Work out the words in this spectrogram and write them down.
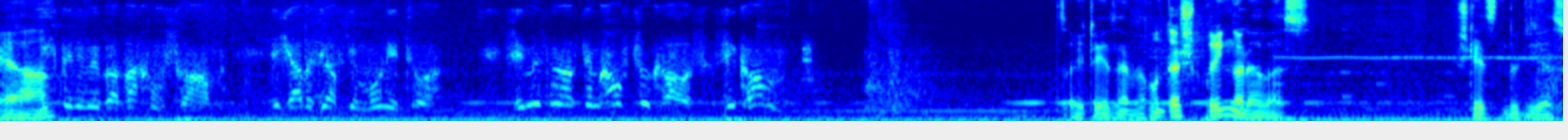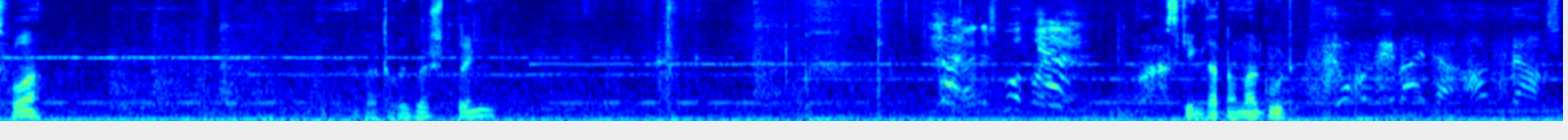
Ja. Ich bin im Überwachungsraum. Ich habe Sie auf dem Monitor. Sie müssen aus dem Aufzug raus. Sie kommen. Soll ich da jetzt einfach runterspringen oder was? Wie stellst denn du dir das vor? Einfach drüber springen? Boah, das ging gerade nochmal gut. Suchen Sie weiter. Auswärts.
